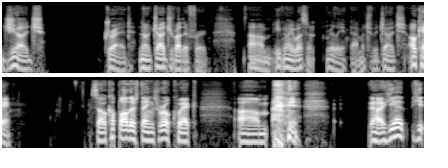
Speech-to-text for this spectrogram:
Judge Dredd. No, Judge Rutherford um, even though he wasn't really that much of a judge. Okay, so a couple other things, real quick. Um, uh, he had he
